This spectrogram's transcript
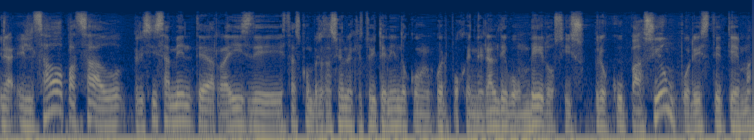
Mira, el sábado pasado, precisamente a raíz de estas conversaciones que estoy teniendo con el Cuerpo General de Bomberos y su preocupación por este tema,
